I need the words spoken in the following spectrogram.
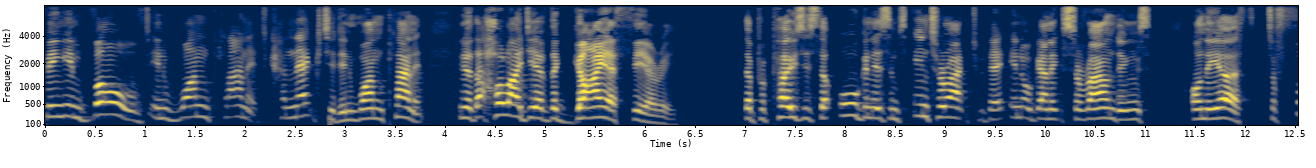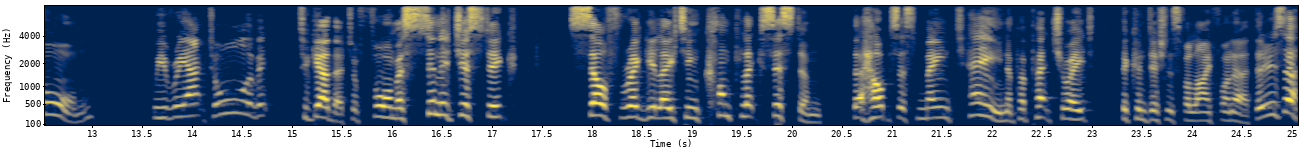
being involved in one planet, connected in one planet. You know, that whole idea of the Gaia theory that proposes that organisms interact with their inorganic surroundings on the Earth to form, we react all of it together to form a synergistic, self regulating, complex system that helps us maintain and perpetuate the conditions for life on Earth. There is an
